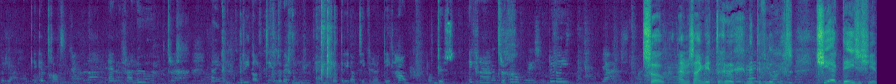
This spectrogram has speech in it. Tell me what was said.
Dus ja, ik heb het gehad. En ik ga nu terug mijn drie artikelen wegdoen. En ik heb drie artikelen die ik hou. Dus ik ga terug. Doei doei! Zo, en we zijn weer terug met de vloggers. Check deze shit.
